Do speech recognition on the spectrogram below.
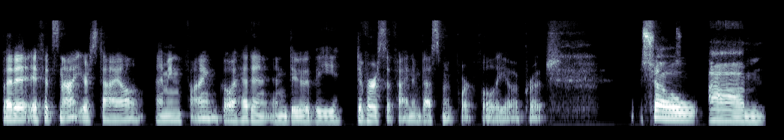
But if it's not your style, I mean, fine, go ahead and, and do the diversified investment portfolio approach. So, um,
